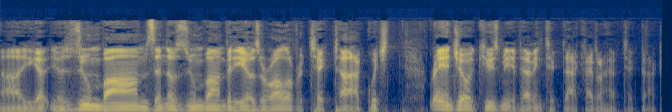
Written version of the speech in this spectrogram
Uh, you got you know Zoom bombs, and those Zoom bomb videos are all over TikTok. Which Ray and Joe accused me of having TikTok. I don't have TikTok.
